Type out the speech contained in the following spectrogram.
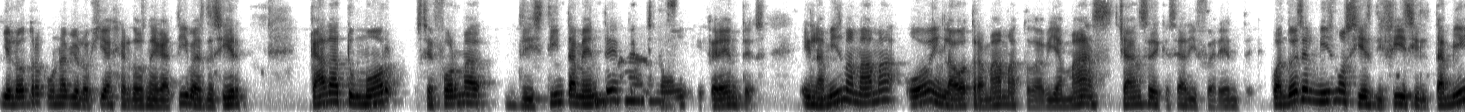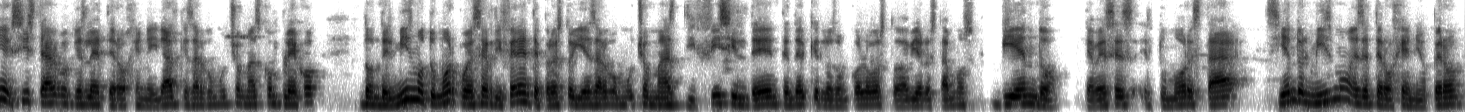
y el otro con una biología HER2 negativa, es decir, cada tumor se forma distintamente, son diferentes. En la misma mama o en la otra mama todavía más chance de que sea diferente. Cuando es el mismo sí es difícil. También existe algo que es la heterogeneidad, que es algo mucho más complejo, donde el mismo tumor puede ser diferente, pero esto ya es algo mucho más difícil de entender que los oncólogos todavía lo estamos viendo, que a veces el tumor está siendo el mismo, es heterogéneo, pero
